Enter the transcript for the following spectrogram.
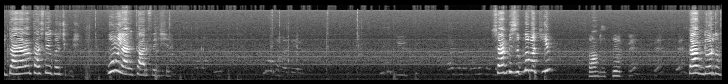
Bir tane adam taşla yukarı çıkmış. Bu mu yani tarif edişi? Sen bir zıpla bakayım. Tamam zıplıyorum. Tamam gördüm.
